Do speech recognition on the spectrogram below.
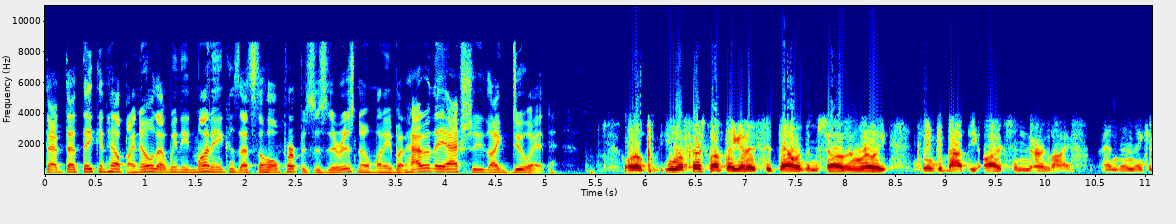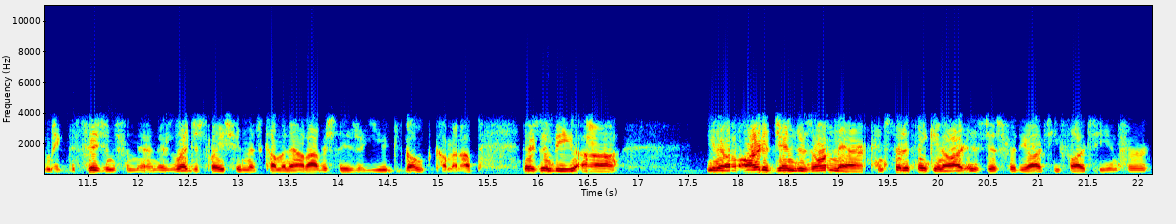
that that they can help? I know that we need money because that's the whole purpose. Is there is no money, but how do they actually like do it? Well, you know, first off, they got to sit down with themselves and really think about the arts in their life, and then they can make decisions from there. And there's legislation that's coming out. Obviously, there's a huge vote coming up. There's going to be, uh, you know, art agendas on there. Instead of thinking art is just for the artsy fartsy and for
